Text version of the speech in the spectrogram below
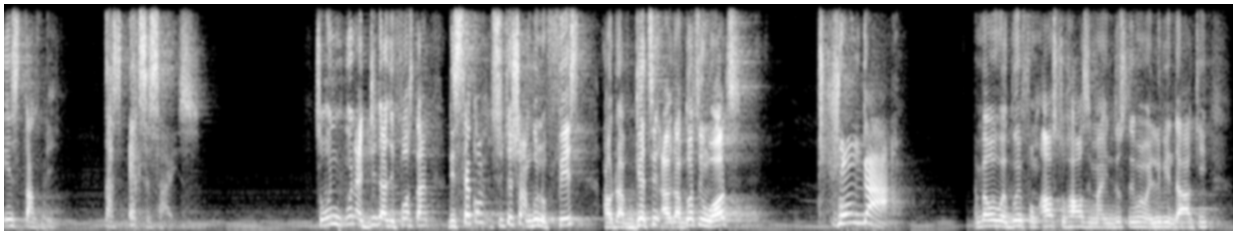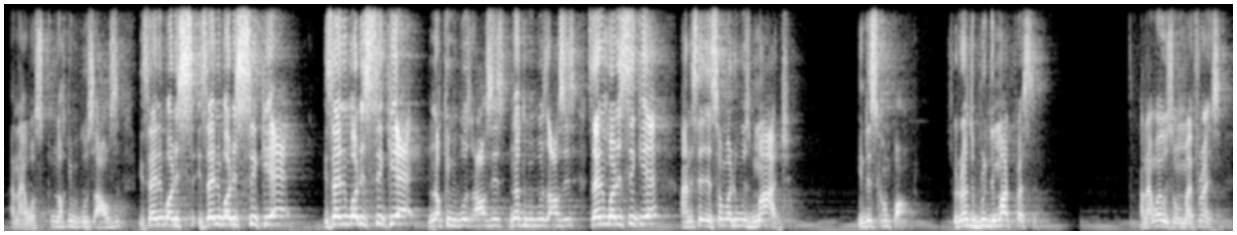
instantly. That's exercise. So when, when I did that the first time, the second situation I'm going to face, I would have gotten, I would have gotten what? Stronger. Remember when we were going from house to house in my industry when we were living in Darky, and I was knocking people's houses. Is anybody, is anybody sick here? Is anybody sick here? Knocking people's houses, knocking people's houses. Is anybody sick here? And they said there's somebody who's mad in this compound. So they had to bring the mad person. And I went with some of my friends.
